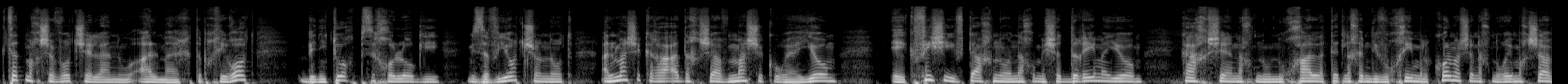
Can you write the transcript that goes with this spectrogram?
קצת מחשבות שלנו על מערכת הבחירות, בניתוח פסיכולוגי, מזוויות שונות, על מה שקרה עד עכשיו, מה שקורה היום. אה, כפי שהבטחנו, אנחנו משדרים היום כך שאנחנו נוכל לתת לכם דיווחים על כל מה שאנחנו רואים עכשיו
